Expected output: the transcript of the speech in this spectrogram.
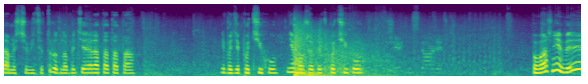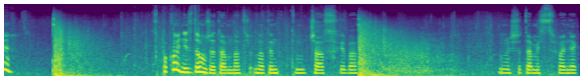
Tam jeszcze widzę, trudno, będzie ratatata. Nie będzie po cichu, nie może być po cichu. Poważnie, wy? Spokojnie zdążę tam na, na ten, ten czas chyba. No jeszcze tam jest cwaniak.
